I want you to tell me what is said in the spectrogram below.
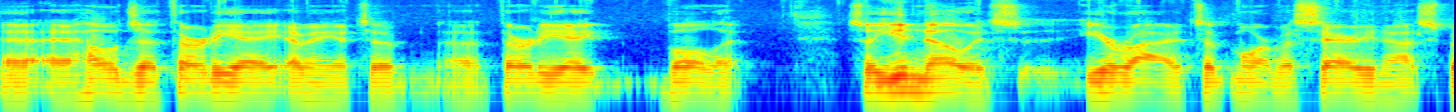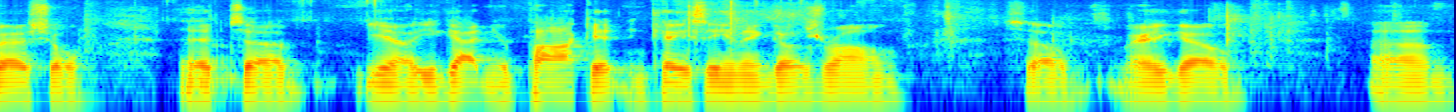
Uh, it holds a 38. I mean, it's a, a 38 bullet. So you know it's. You're right. It's a, more of a Saturday night special that uh, you know you got in your pocket in case anything goes wrong. So there you go. Um,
